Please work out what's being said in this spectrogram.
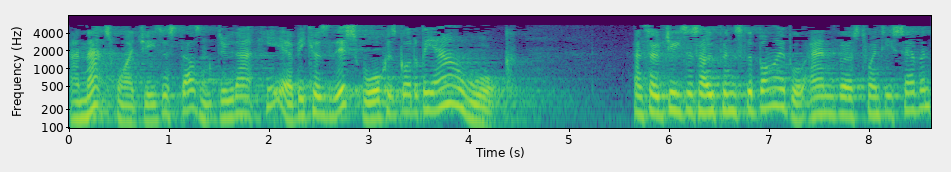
And that's why Jesus doesn't do that here, because this walk has got to be our walk. And so Jesus opens the Bible, and verse 27,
